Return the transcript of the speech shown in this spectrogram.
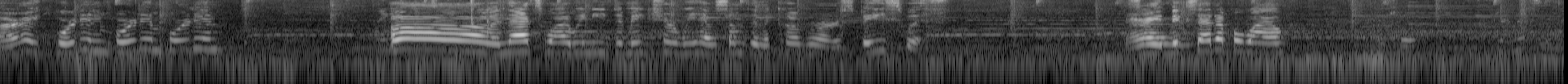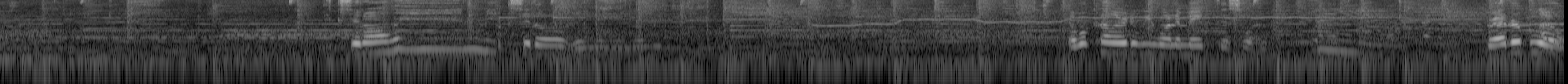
All right, pour it in, pour it in, pour it in. Oh, and that's why we need to make sure we have something to cover our space with. All right, mix that up a while. Mix it all in, mix it all in. Now, what color do we want to make this one? Red or blue?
